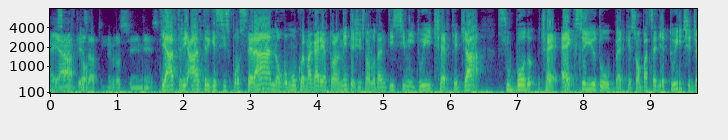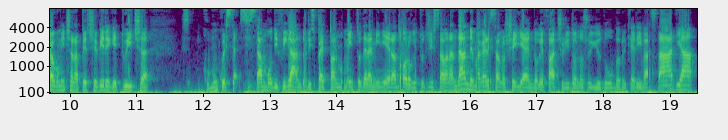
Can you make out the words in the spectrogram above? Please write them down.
Esatto. anche esatto nei prossimi mesi. Gli altri, altri che si sposteranno. Comunque, magari attualmente ci sono tantissimi Twitcher che già su Bodo, cioè ex YouTuber che sono passati a Twitch già cominciano a percepire che Twitch comunque sta, si sta modificando rispetto al momento della miniera d'oro che tutti ci stavano andando e magari stanno scegliendo che faccio ritorno su YouTube perché arriva Stadia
